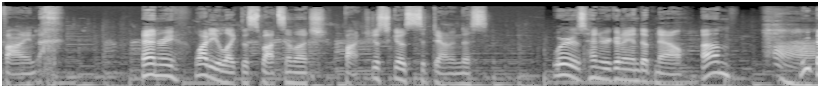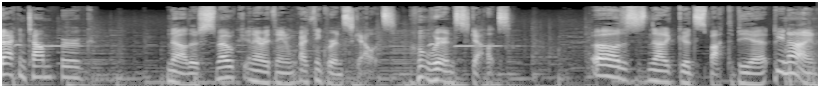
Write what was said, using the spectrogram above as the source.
fine. Henry, why do you like this spot so much? Fine, just go sit down in this. Where is Henry gonna end up now? Um, are we back in Talmberg? No, there's smoke and everything. I think we're in Skalitz. we're in Skalitz. Oh, this is not a good spot to be at. 59.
